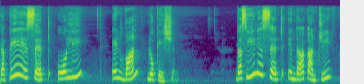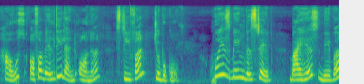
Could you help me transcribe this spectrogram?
The play is set only in one location. The scene is set in the country house of a wealthy landowner, Stefan Chubukov, who is being visited by his neighbor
